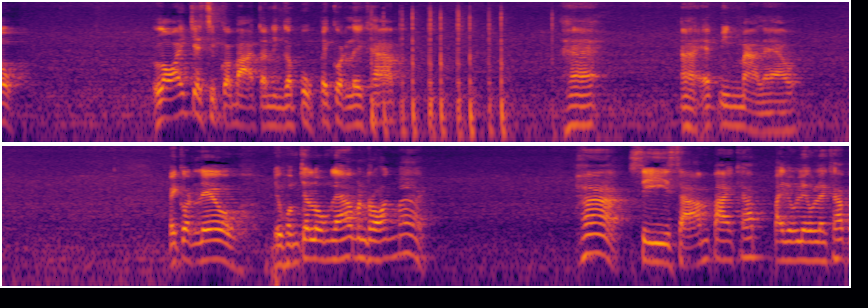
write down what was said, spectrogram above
ตกร้อยเจ็ดสิบกว่าบาทต่อหนึ่งกระปุกไปกดเลยครับฮะอ่าแอดมินมาแล้ว ไปกดเร็ว เดี๋ยวผมจะลงแล้วมันร้อนมากห้าสี่สามไปครับ ไปเร็วๆเลยครับ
